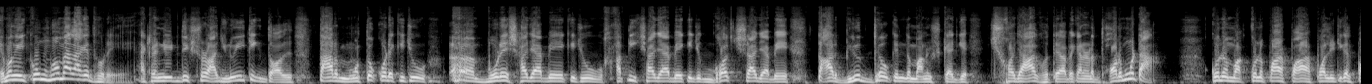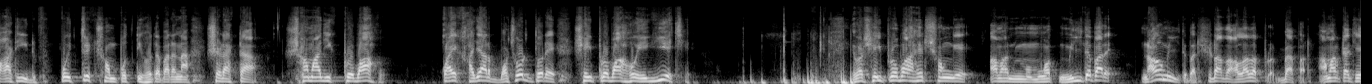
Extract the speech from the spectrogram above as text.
এবং এই কুম্ভ মেলাকে ধরে একটা নির্দিষ্ট রাজনৈতিক দল তার মতো করে কিছু বোড়ে সাজাবে, কিছু হাতি সাজাবে, কিছু গছ সাজাবে, তার বিরুদ্ধেও কিন্তু মানুষকে আজকে সজাগ হতে হবে। কেননা ধর্মটা কোনো কোনো পলিটিক্যাল পার্টির পৈতৃক সম্পত্তি হতে পারে না। সেটা একটা সামাজিক প্রবাহ। কয়েক হাজার বছর ধরে সেই প্রবাহ এগিয়েছে। এবার সেই প্রবাহের সঙ্গে আমার মত মিলতে পারে, নাও মিলতে পারে, সেটা তো আলাদা ব্যাপার। আমার কাছে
